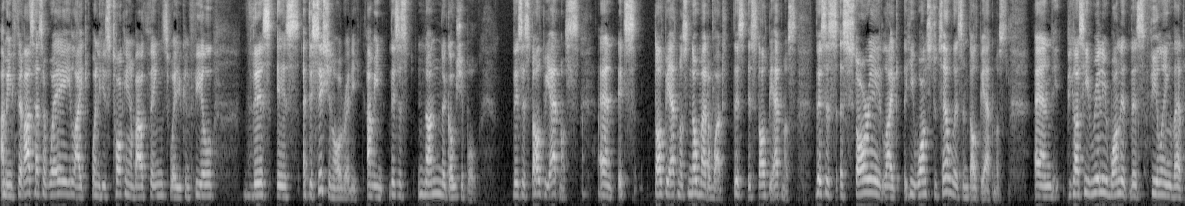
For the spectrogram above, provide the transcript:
I mean, Firas has a way, like when he's talking about things where you can feel this is a decision already. I mean, this is non-negotiable. This is Dolby Atmos, and it's Dolby Atmos no matter what. This is Dolby Atmos. This is a story like he wants to tell this in Dolby Atmos. And because he really wanted this feeling that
